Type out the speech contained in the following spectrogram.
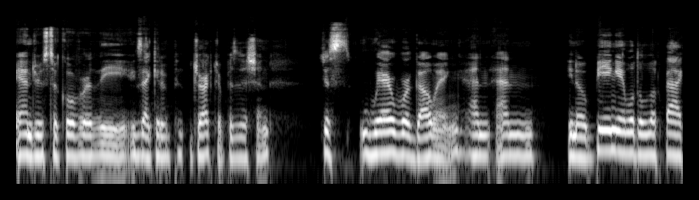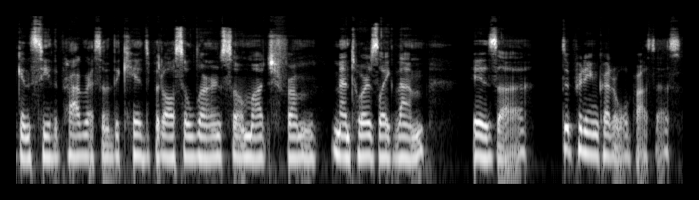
Andrews took over the executive director position just where we're going and and you know being able to look back and see the progress of the kids but also learn so much from mentors like them is uh it's a pretty incredible process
